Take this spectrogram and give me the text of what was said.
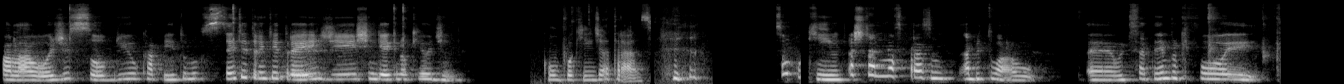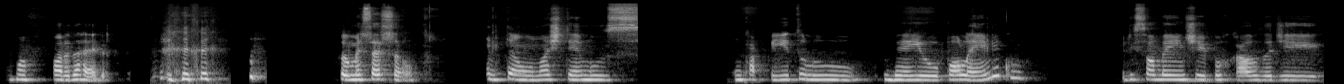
falar hoje sobre o capítulo 133 de Shingeki no Kyojin. Com um pouquinho de atraso. Só um pouquinho. Acho que está no nosso prazo habitual. É, o de setembro que foi uma fora da regra. Foi uma exceção. Então, nós temos um capítulo meio polêmico, principalmente por causa de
